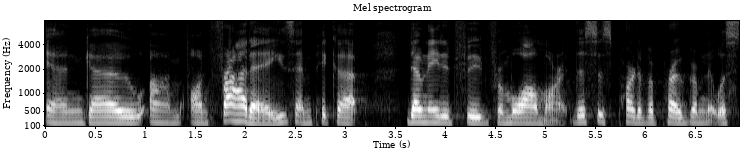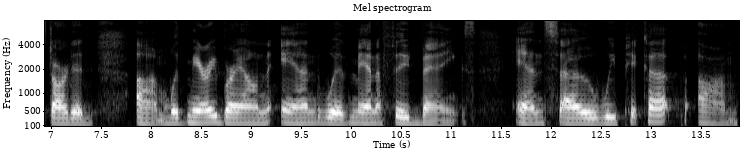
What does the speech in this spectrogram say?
and go um, on Fridays and pick up donated food from Walmart. This is part of a program that was started um, with Mary Brown and with MANNA Food Banks. And so we pick up um,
